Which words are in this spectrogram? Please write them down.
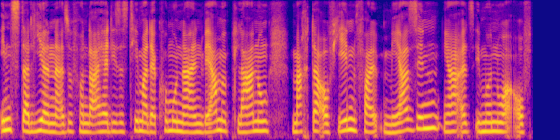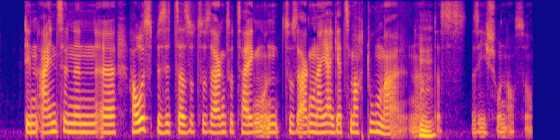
installieren. Also von daher dieses Thema der kommunalen Wärmeplanung macht da auf jeden Fall mehr Sinn, ja, als immer nur auf den einzelnen äh, Hausbesitzer sozusagen zu zeigen und zu sagen, naja, jetzt mach du mal. Ne? Mhm. Das sehe ich schon auch so.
